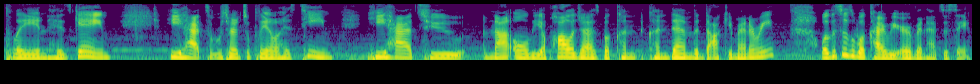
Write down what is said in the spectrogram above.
playing his game, he had to return to play on his team, he had to not only apologize but con- condemn the documentary. Well, this is what Kyrie Irving had to say.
